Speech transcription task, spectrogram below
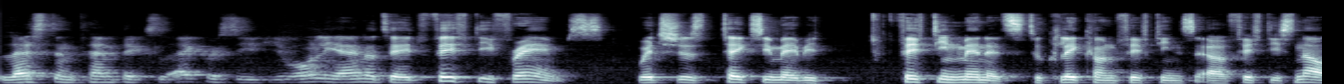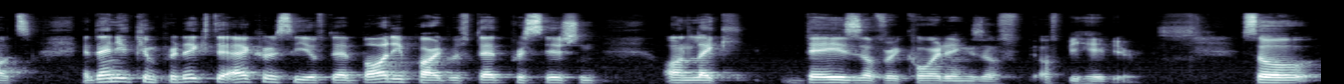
less than 10 pixel accuracy if you only annotate 50 frames, which just takes you maybe 15 minutes to click on 15, uh, 50 snouts. And then you can predict the accuracy of that body part with that precision on like days of recordings of, of behavior. So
